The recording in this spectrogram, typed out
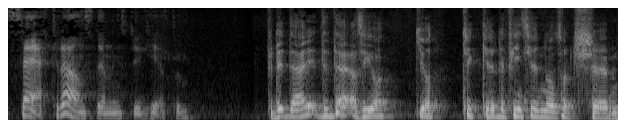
säkra anställningstryggheten. För det där, det där, alltså jag, jag tycker det finns ju någon sorts eh,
